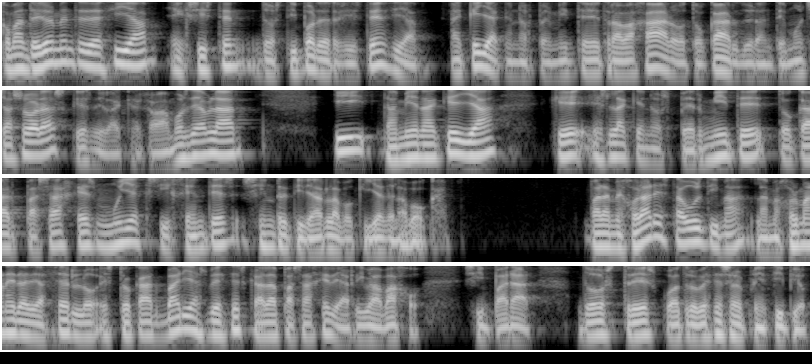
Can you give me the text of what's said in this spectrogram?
Como anteriormente decía, existen dos tipos de resistencia, aquella que nos permite trabajar o tocar durante muchas horas, que es de la que acabamos de hablar, y también aquella que es la que nos permite tocar pasajes muy exigentes sin retirar la boquilla de la boca. Para mejorar esta última, la mejor manera de hacerlo es tocar varias veces cada pasaje de arriba abajo, sin parar, dos, tres, cuatro veces al principio,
